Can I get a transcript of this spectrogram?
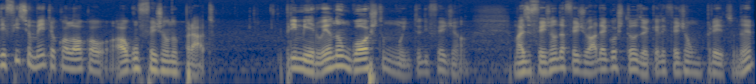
dificilmente eu coloco algum feijão no prato. Primeiro, eu não gosto muito de feijão. Mas o feijão da feijoada é gostoso, é aquele feijão preto, né?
